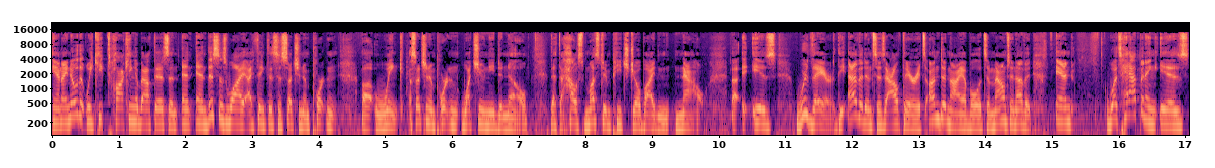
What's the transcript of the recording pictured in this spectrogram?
And I know that we keep talking about this, and, and, and this is why I think this is such an important uh, wink, such an important what you need to know that the House must impeach Joe Biden now. Uh, is we're there. The evidence is out there. It's undeniable. It's a mountain of it. And what's happening is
